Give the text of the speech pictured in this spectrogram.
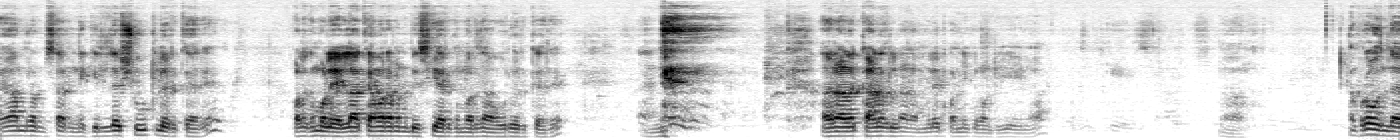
Ekambaram sir இன்னைக்கு இல்லை ஷூட்டில் இருக்கார். வழக்கம் போல் எல்லா கேமராமேன் பிஸியாக இருக்க மாதிரி தான் அவரும் இருக்கார். அதனால் கலர்லாம் நம்மளே பண்ணிக்கிறோம் டிஐலாம் அப்புறம் இந்த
